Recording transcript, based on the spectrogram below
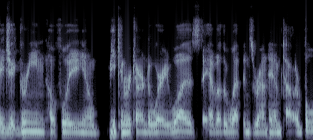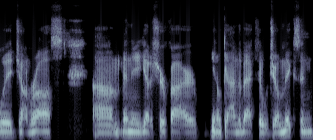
AJ Green, hopefully, you know, he can return to where he was. They have other weapons around him, Tyler Boyd, John Ross. Um, and then you got a surefire, you know, guy in the backfield Joe Mixon,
